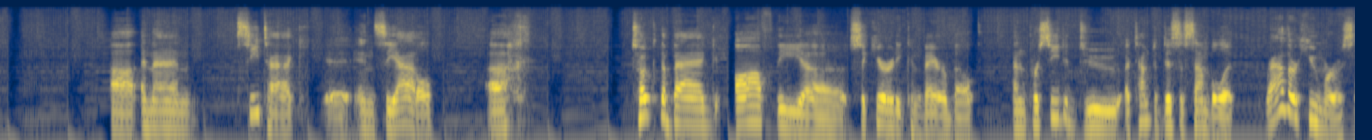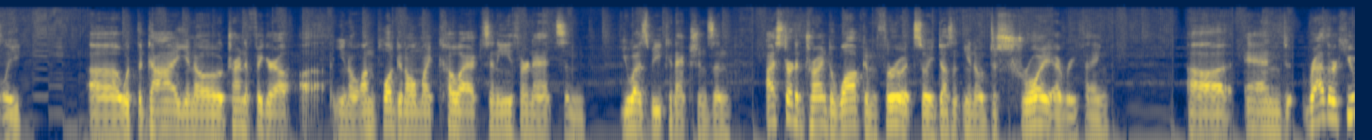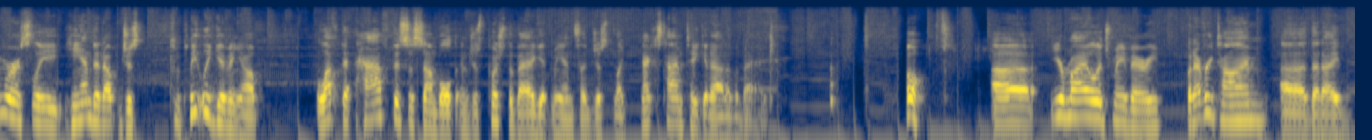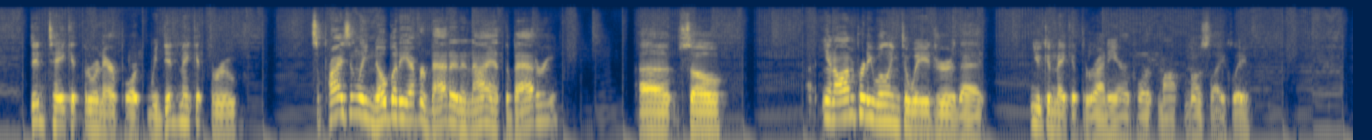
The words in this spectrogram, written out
Uh, and then SeaTac uh, in Seattle uh, took the bag off the uh, security conveyor belt and proceeded to attempt to disassemble it rather humorously uh, with the guy, you know, trying to figure out, uh, you know, unplugging all my coax and ethernets and USB connections. And I started trying to walk him through it so he doesn't, you know, destroy everything. Uh, and rather humorously, he ended up just completely giving up, left it half disassembled, and just pushed the bag at me and said, just like, next time, take it out of the bag. oh, your mileage may vary, but every time uh, that I did take it through an airport, we did make it through. Surprisingly, nobody ever batted an eye at the battery. Uh, so, you know, I'm pretty willing to wager that you can make it through any airport, mo most likely.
